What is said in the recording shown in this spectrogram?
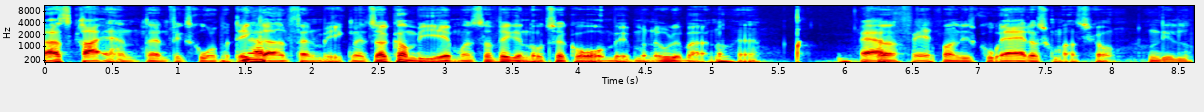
Der skreg han, da han fik skoene på. Det Ja. gad han fandme ikke. Men så kom vi hjem, og så fik han lov til at gå over med dem, og nu er det bare, nå ja. Ja, så fedt. får han lige sko. Ja, det var sgu meget sjovt. En lille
